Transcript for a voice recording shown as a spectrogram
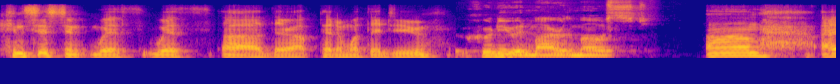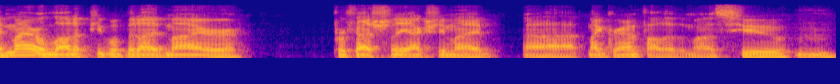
consistent with with uh, their output and what they do. Who do you admire the most? Um, I admire a lot of people, but I admire professionally actually my uh, my grandfather the most, who mm.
